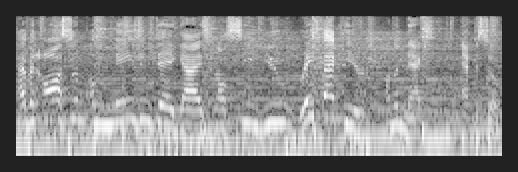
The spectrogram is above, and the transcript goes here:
Have an awesome, amazing day, guys, and I'll see you right back here on the next episode.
